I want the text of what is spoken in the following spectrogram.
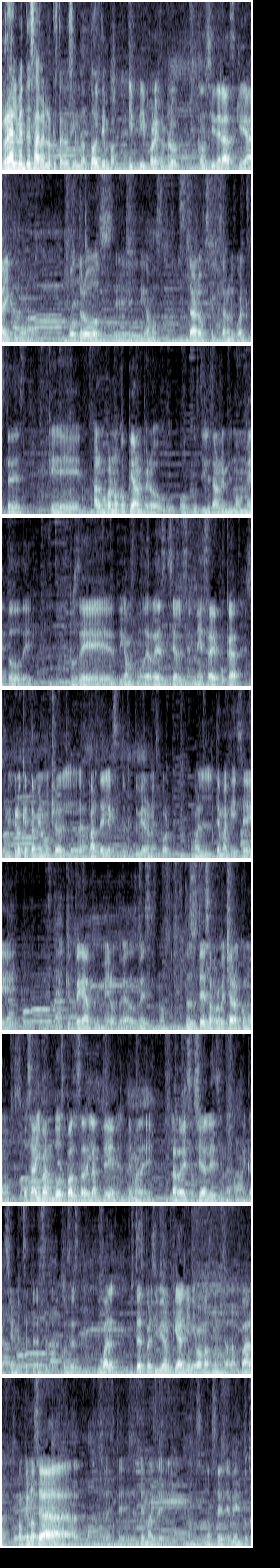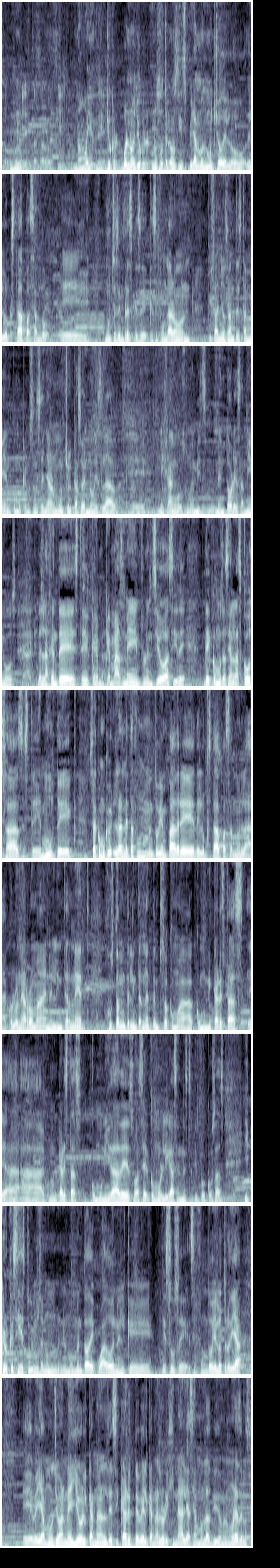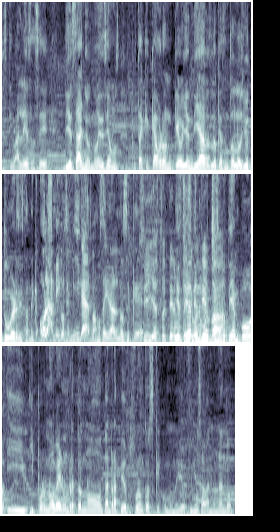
realmente saben lo que están haciendo todo el tiempo. Y, y, por ejemplo, ¿consideras que hay como otros, eh, digamos, startups que empezaron igual que ustedes, que a lo mejor no copiaron, pero o utilizaron el mismo método de, pues de, digamos, como de redes sociales en esa época? Porque creo que también mucho de la parte del éxito que tuvieron es por como el tema que dice este, el que pega primero pega dos veces, ¿no? Entonces ustedes aprovecharon como, o sea, iban dos pasos adelante en el tema de las redes sociales y en la comunicación, etcétera, etcétera. Entonces, igual ustedes percibieron que alguien iba más o menos a la par, aunque no sea este, de temas de, no sé, de eventos o Ujú. fiestas o algo así. No, yo, yo creo, bueno, yo creo, nosotros nos inspiramos mucho de lo, de lo que estaba pasando. Eh, muchas empresas que se, que se fundaron pues años antes también como que nos enseñaron mucho. El caso de Noise Lab, eh, Mijangos, uno de mis mentores, amigos, de la gente este, que, que más me influenció así de, de cómo se hacían las cosas, este, Mutec. O sea, como que la neta fue un momento bien padre de lo que estaba pasando en la colonia Roma, en el internet justamente el internet empezó como a comunicar estas eh, a, comunicar estas comunidades o hacer como ligas en este tipo de cosas. Y creo que sí estuvimos en, un, el momento adecuado en el que eso se, se fundó. Y el otro día eh, veíamos Joana y yo el canal de Sicario TV, el canal original, y hacíamos las videomemorias de los festivales hace 10 años, ¿no? Y decíamos, puta, qué cabrón que hoy en día ves lo que hacen todos los youtubers y están de que, hola amigos y amigas, vamos a ir al no sé qué. Sí, ya esto tiene Y esto ya tiene tiempo. muchísimo tiempo y, y por no ver un retorno tan rápido, pues fueron cosas que como medio fuimos abandonando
